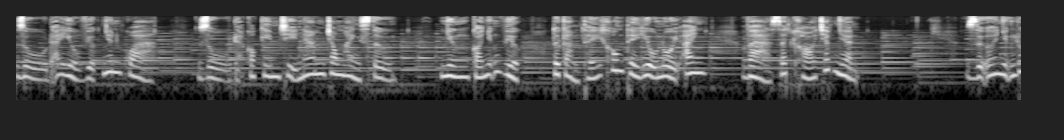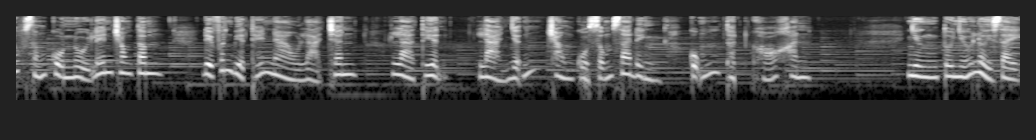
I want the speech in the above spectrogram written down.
Dù đã hiểu việc nhân quả, dù đã có kim chỉ nam trong hành xử, nhưng có những việc tôi cảm thấy không thể hiểu nổi anh và rất khó chấp nhận. Giữa những lúc sóng cồn nổi lên trong tâm, để phân biệt thế nào là chân, là thiện, là nhẫn trong cuộc sống gia đình cũng thật khó khăn. Nhưng tôi nhớ lời dạy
